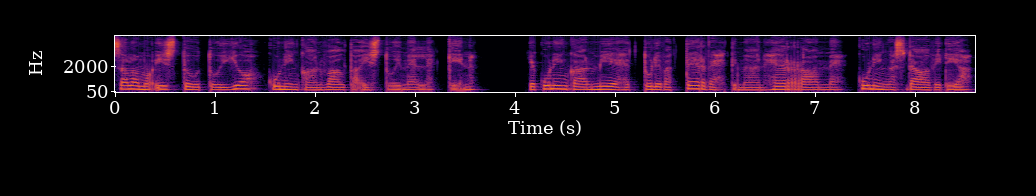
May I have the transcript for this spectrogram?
Salomo istuutui jo kuninkaan valtaistuimellekin, ja kuninkaan miehet tulivat tervehtimään herraamme, kuningas Daavidia,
